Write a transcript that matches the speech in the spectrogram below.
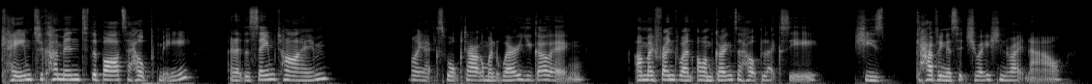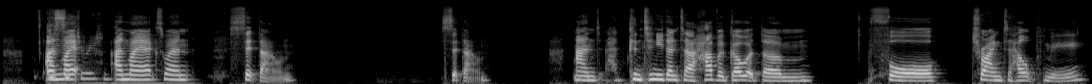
came to come into the bar to help me, and at the same time, my ex walked out and went, "Where are you going?" And my friend went, "Oh, I'm going to help Lexie. She's having a situation right now." A and situation? my and my ex went, "Sit down. Sit down." And had continued then to have a go at them for trying to help me.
